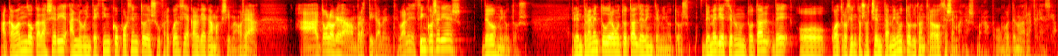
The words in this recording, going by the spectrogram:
acabando cada serie al 95% de su frecuencia cardíaca máxima. O sea, a todo lo que daban prácticamente, ¿vale? 5 series de 2 minutos. El entrenamiento duraba un total de 20 minutos. De media hicieron un total de 480 minutos durante las 12 semanas. Bueno, podemos tener una referencia.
